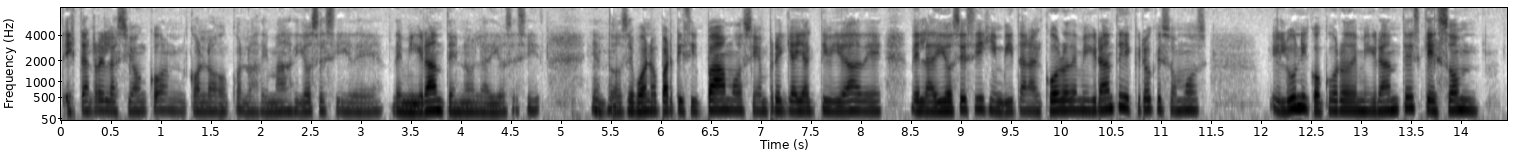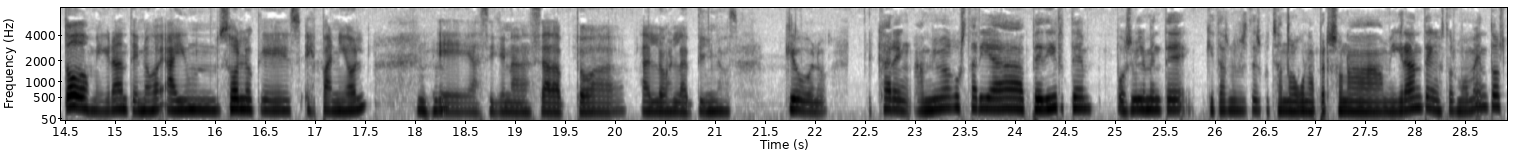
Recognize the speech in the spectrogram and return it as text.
está en relación con, con, lo, con los demás diócesis de, de, migrantes, ¿no? La diócesis. Entonces, uh -huh. bueno, participamos siempre que hay actividad de, de la diócesis, invitan al coro de migrantes y creo que somos el único coro de migrantes que son todos migrantes, no hay un solo que es español, uh -huh. eh, así que nada, se adaptó a, a, los latinos. Qué bueno. Karen, a mí me gustaría pedirte, posiblemente quizás nos esté escuchando alguna persona migrante en estos momentos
